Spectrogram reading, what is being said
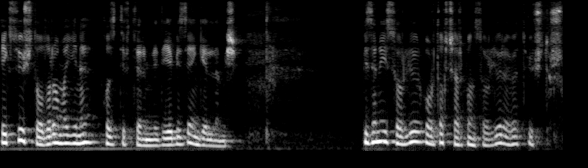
Eksi 3 de olur ama yine pozitif terimli diye bizi engellemiş. Bize neyi soruluyor? Ortak çarpan soruluyor. Evet 3'tür.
